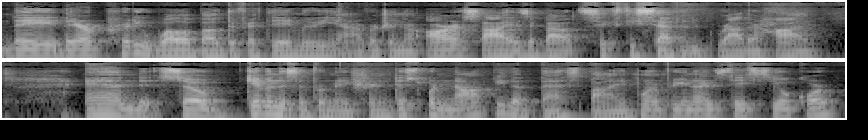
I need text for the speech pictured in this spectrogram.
they they are pretty well above their fifty day moving average, and their RSI is about sixty seven, rather high. And so, given this information, this would not be the best buying point for United States Steel Corp.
